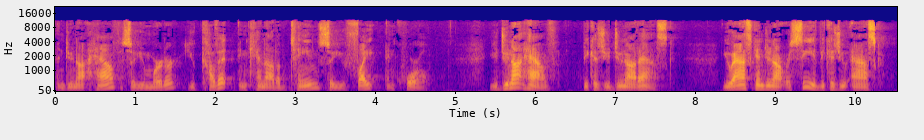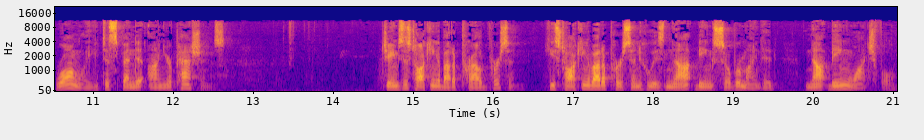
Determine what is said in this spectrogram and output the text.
and do not have, so you murder. You covet and cannot obtain, so you fight and quarrel. You do not have because you do not ask. You ask and do not receive because you ask wrongly to spend it on your passions. James is talking about a proud person. He's talking about a person who is not being sober minded, not being watchful,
